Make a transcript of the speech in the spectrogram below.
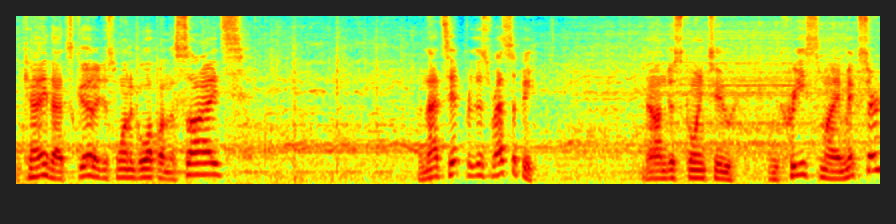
Okay, that's good. I just want to go up on the sides. And that's it for this recipe. Now I'm just going to increase my mixer.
